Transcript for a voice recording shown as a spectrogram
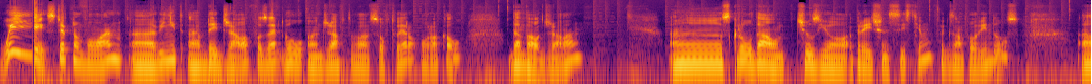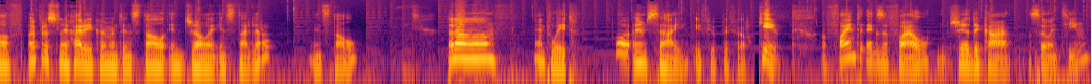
Whee! Okay, step number one, uh, we need to update Java. For that go on Java Software, Oracle, download Java. Uh, scroll down, choose your operation system, for example Windows. I personally highly recommend install in Java installer. Install. Ta-da! And wait. Or MSI, if you prefer. Okay, find exe file JDK17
